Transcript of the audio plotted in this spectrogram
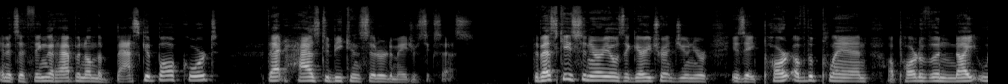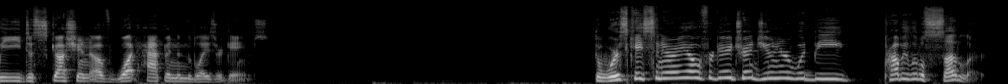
and it's a thing that happened on the basketball court, that has to be considered a major success. The best case scenario is that Gary Trent Jr. is a part of the plan, a part of the nightly discussion of what happened in the Blazer games. The worst case scenario for Gary Trent Jr. would be probably a little subtler.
